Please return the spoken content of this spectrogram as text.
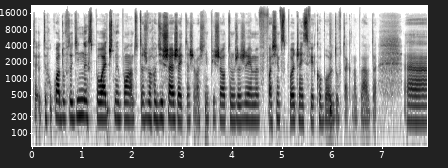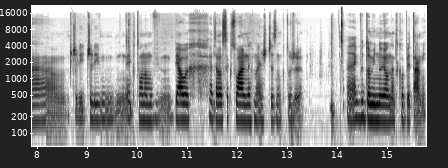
te, tych układów rodzinnych, społecznych, bo ona to też wychodzi szerzej, też właśnie pisze o tym, że żyjemy w, właśnie w społeczeństwie koboldów tak naprawdę. E, czyli, czyli jak to ona mówi, białych, heteroseksualnych mężczyzn, którzy jakby dominują nad kobietami.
